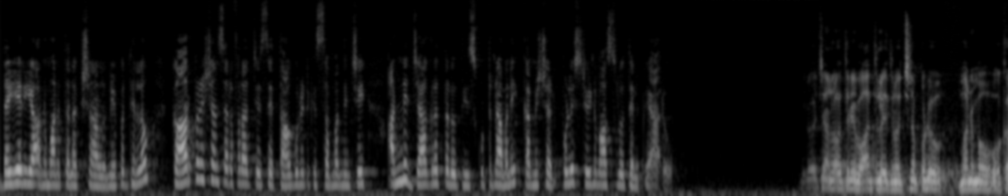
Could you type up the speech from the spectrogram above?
డయేరియా అనుమానిత లక్షణాల నేపథ్యంలో కార్పొరేషన్ సరఫరా చేసే తాగునీటికి సంబంధించి అన్ని జాగ్రత్తలు తీసుకుంటున్నామని కమిషనర్ పులి శ్రీనివాసులు తెలిపారు. విరోచనాలు అవుతున్నాయి వాంతులు అయితే వచ్చినప్పుడు మనము ఒక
